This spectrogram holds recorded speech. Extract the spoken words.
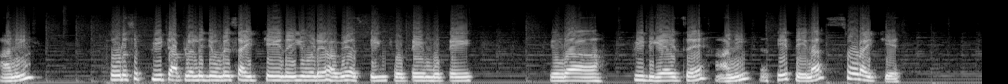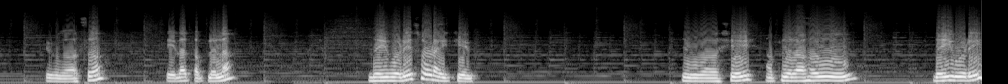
आणि थोडंसं पीठ आपल्याला जेवढे साईजचे दही वडे हवे असतील छोटे मोठे एवढा पीठ घ्यायचं आहे आणि ते तेलात सोडायचे आहेत हे बघा असं तेलात आपल्याला दही वडे सोडायचे आहेत हे बघा असे आपल्याला हळूहळू दही वडे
